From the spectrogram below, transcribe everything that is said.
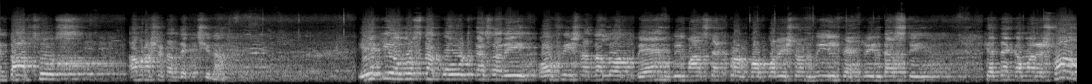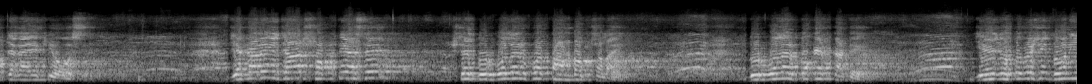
কিন্তু আফসোস, আমরা সেটা দেখছি না। একই অবস্থা কোর্ট, কাছারি, অফিস, আদালত, ব্যাংক, বিমা, sector, corporation, mill, factory, industry, খেতে কামারে সব জায়গায় একই অবস্থা। যেখানে যার শক্তি আছে, সে দুর্বলের উপর তাণ্ডব চালায়। দুর্বলের পকেট কাটে। যে যত বেশি ধনী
